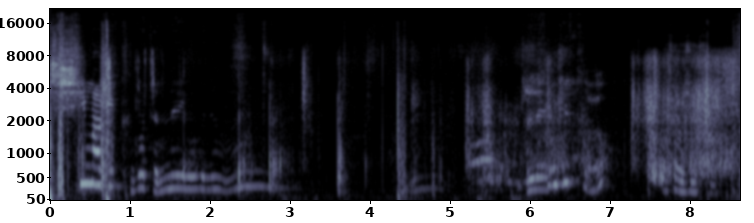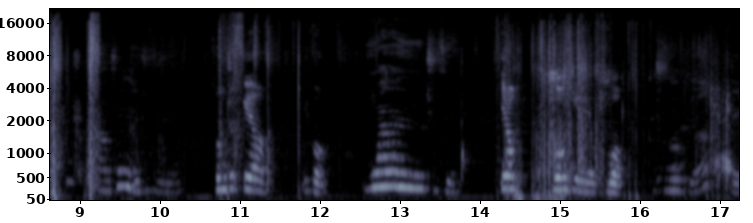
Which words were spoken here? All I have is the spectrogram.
심하게 그거 됐네 이거 그냥. 갈래? 손 씻어요? 어서 오셨어. 아 손은 안 씻어요. 돈 줄게요. 이거 2만 원 주세요. 1억 9억이에요 9억. 9억이요? 네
